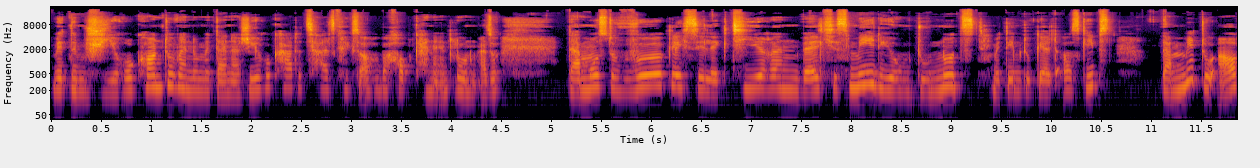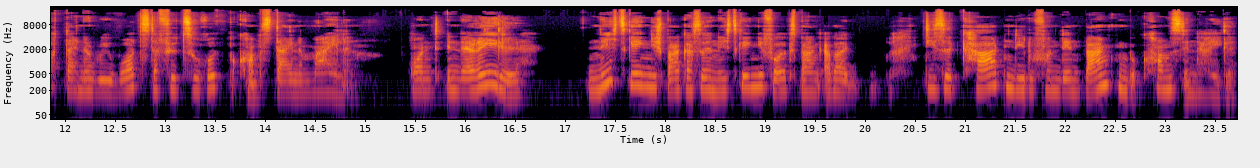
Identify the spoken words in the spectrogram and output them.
Mit einem Girokonto, wenn du mit deiner Girokarte zahlst, kriegst du auch überhaupt keine Entlohnung. Also da musst du wirklich selektieren, welches Medium du nutzt, mit dem du Geld ausgibst, damit du auch deine Rewards dafür zurückbekommst, deine Meilen. Und in der Regel nichts gegen die Sparkasse, nichts gegen die Volksbank, aber diese Karten, die du von den Banken bekommst in der Regel,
